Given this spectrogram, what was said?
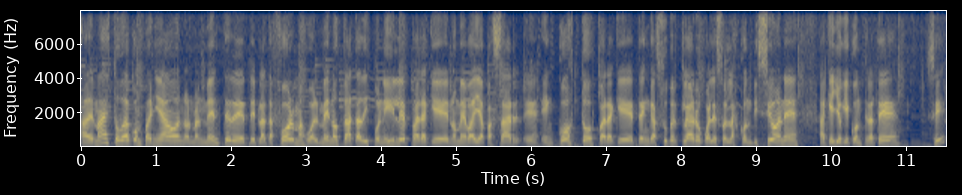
además esto va acompañado normalmente de, plataformas o al menos data disponible para que no me vaya a pasar en, en costos, para que tenga súper claro cuáles son las condiciones, aquello que contraté, ¿sí?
